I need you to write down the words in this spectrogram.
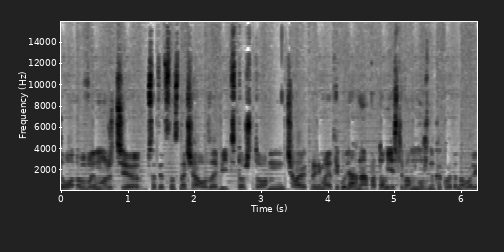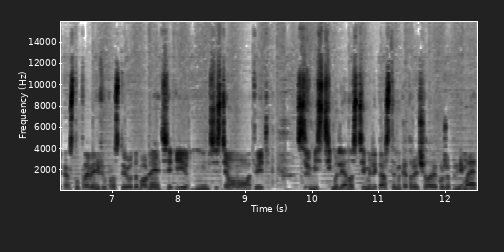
то вы можете, соответственно, сначала забить то, что человек принимает регулярно, а потом, если вам нужно какое-то новое лекарство проверить, вы просто его добавляете, и система вам ответит, совместимо ли оно с теми лекарствами, которые человек уже принимает,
